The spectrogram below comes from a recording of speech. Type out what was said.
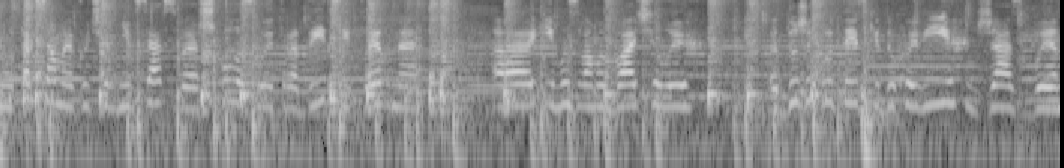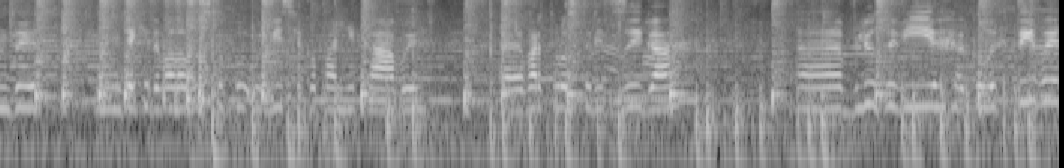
Ну, так само, як у Чернівцях, своя школа, свої традиції, певне. Е, і ми з вами бачили дуже крутецькі духові джаз-бенди, які давали виступи у Львівській копальні кави, е, в арт-просторі Дзига, е, блюзові колективи.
